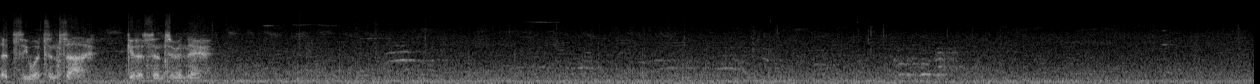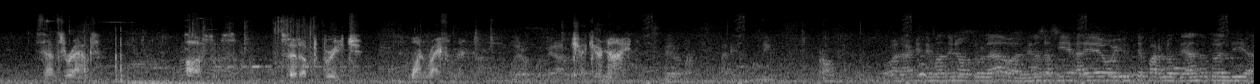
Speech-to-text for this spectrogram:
Let's see what's inside. Get a sensor in there. Sensor out. Hostiles. Set up to breach. One rifleman. Check your nine. Ojalá que te manden a otro lado, al menos así dejaré de oírte parloteando todo el día.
